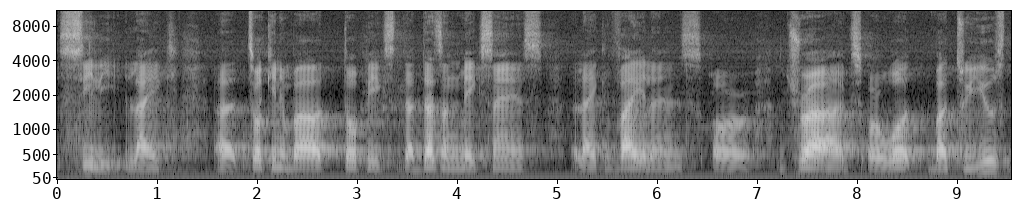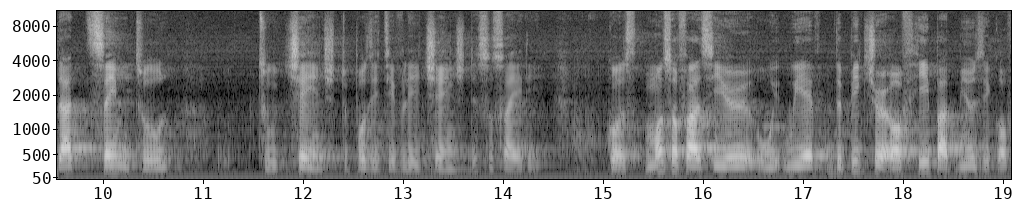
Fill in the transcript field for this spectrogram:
silly, like uh, talking about topics that doesn't make sense, like violence or drugs or what, but to use that same tool to change, to positively change the society. Because most of us here, we, we have the picture of hip hop music of,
